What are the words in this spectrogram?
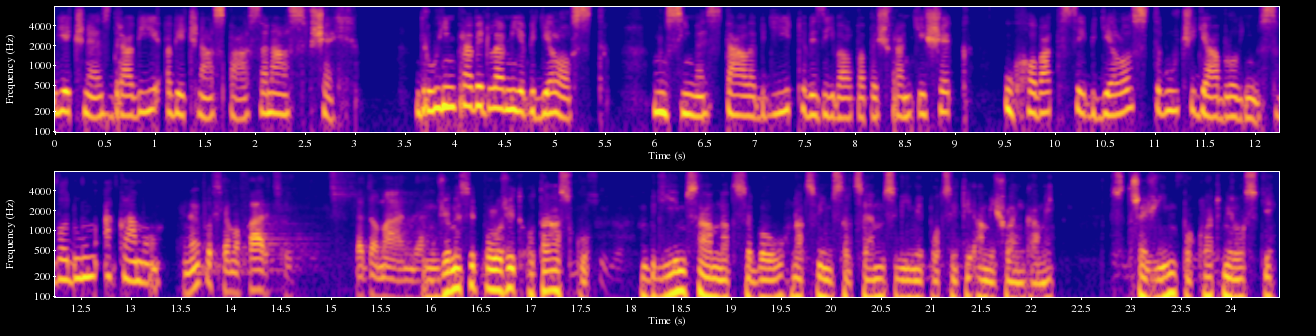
Věčné zdraví a věčná spása nás všech. Druhým pravidlem je bdělost. Musíme stále bdít, vyzýval papež František, uchovat si bdělost vůči ďáblovým svodům a klamu. Můžeme si položit otázku. Bdím sám nad sebou, nad svým srdcem, svými pocity a myšlenkami. Střežím poklad milosti.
